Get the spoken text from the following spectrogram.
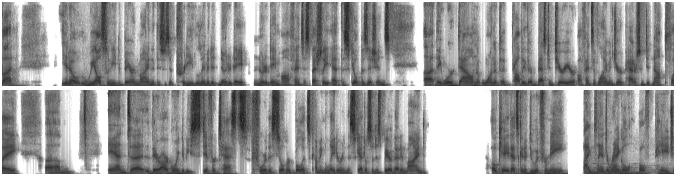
But you know, we also need to bear in mind that this is a pretty limited Notre Dame Notre Dame offense, especially at the skill positions. Uh, they were down one of the probably their best interior offensive lineman, Jarrett Patterson, did not play. Um, and uh, there are going to be stiffer tests for the Silver Bullets coming later in the schedule. So just bear that in mind. Okay, that's going to do it for me. I plan to wrangle both Paige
